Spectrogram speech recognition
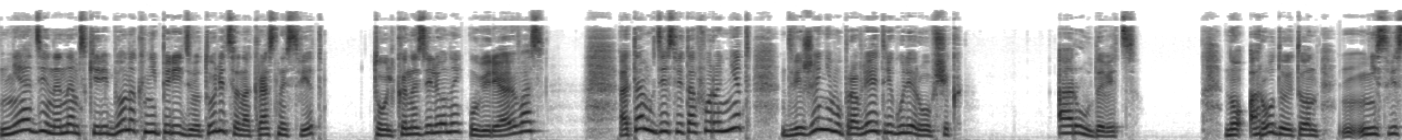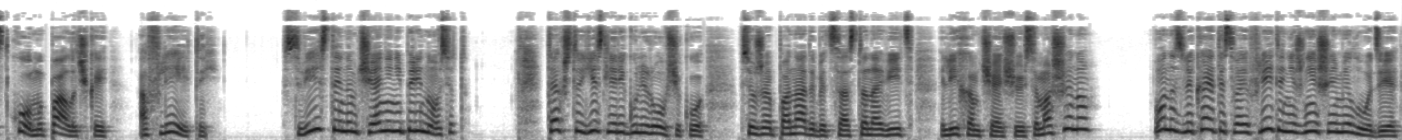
Ни один энемский ребенок не перейдет улицу на красный свет – только на зеленый, уверяю вас. А там, где светофора нет, движением управляет регулировщик. Орудовец. Но орудует он не свистком и палочкой, а флейтой. Свист и намчане не переносят. Так что если регулировщику все же понадобится остановить лихо мчащуюся машину, он извлекает из своей флейты нежнейшие мелодии.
